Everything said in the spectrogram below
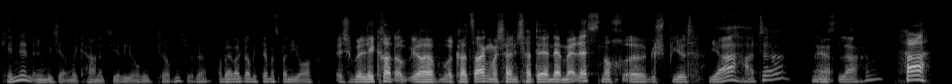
kennen denn irgendwelche Amerikaner Thierry Henry? Ich glaube nicht, oder? Aber er war, glaube ich, damals bei New York. Ich überlege gerade, ob, ja, wollte gerade sagen, wahrscheinlich hat er in der MLS noch äh, gespielt. Ja, hat er. Du Ja. musst lachen. Ha!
